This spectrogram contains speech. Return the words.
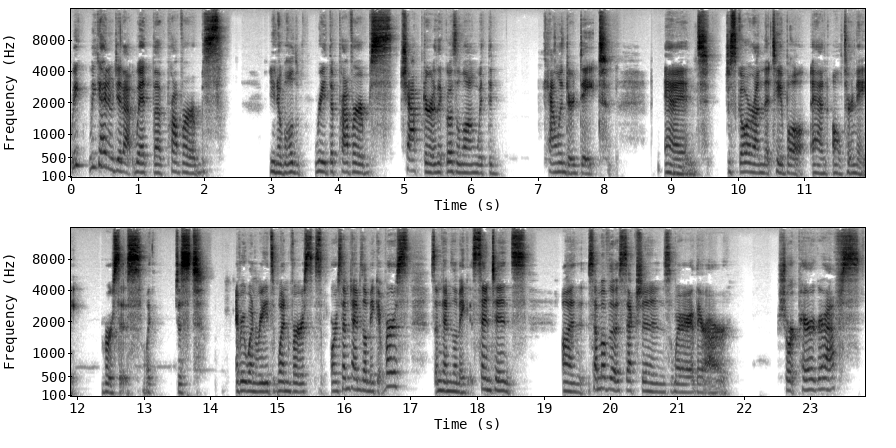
We we kind of do that with the Proverbs. You know, we'll read the Proverbs chapter that goes along with the calendar date, and just go around the table and alternate verses. Like just everyone reads one verse, or sometimes I'll make it verse, sometimes I'll make it sentence. On some of those sections where there are short paragraphs,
